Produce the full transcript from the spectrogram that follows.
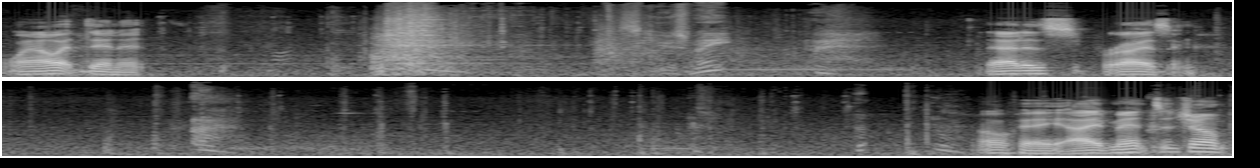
Wow, it didn't. Excuse me. That is surprising. Okay, I meant to jump.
